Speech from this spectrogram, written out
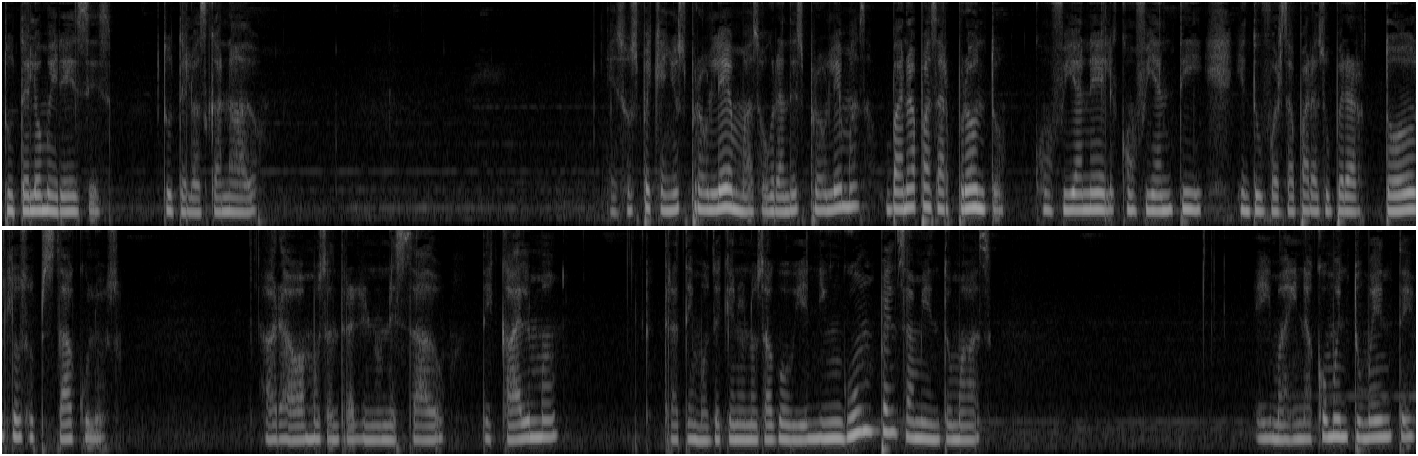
Tú te lo mereces, tú te lo has ganado. Esos pequeños problemas o grandes problemas van a pasar pronto. Confía en Él, confía en ti y en tu fuerza para superar todos los obstáculos. Ahora vamos a entrar en un estado de calma. Tratemos de que no nos agobie ningún pensamiento más e imagina cómo en tu mente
